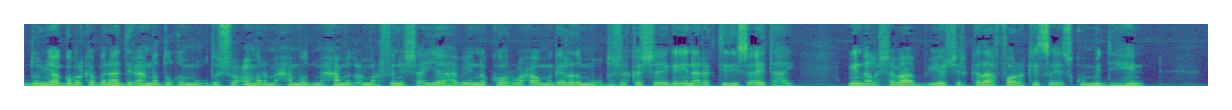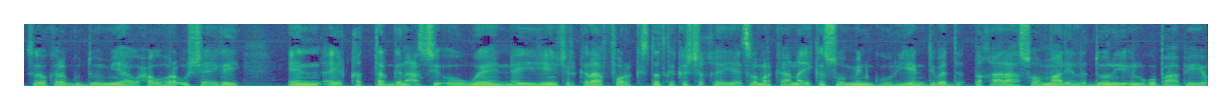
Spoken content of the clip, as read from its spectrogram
gudoomiyaha gobolka banaadir ahna duqa muqdisho cumar maxamuud maxamed cumar finish ayaa habeeno ka hor waxa uu magaalada muqdisho ka sheegay in aragtidiisu ay tahay in al-shabaab iyo shirkadaha forakis ay isku mid yihiin. Sidoo kale gudoomiyaha waxa uu hore u sheegay in ay khatar ganacsi oo weyn ay yihiin shirkadaha forakis dadka ka shaqeeya islamarkaana ay ka soo min guuriyeen dibadda dhaqaalaha soomaaliya la doonayo in lagu baabi'iyo.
